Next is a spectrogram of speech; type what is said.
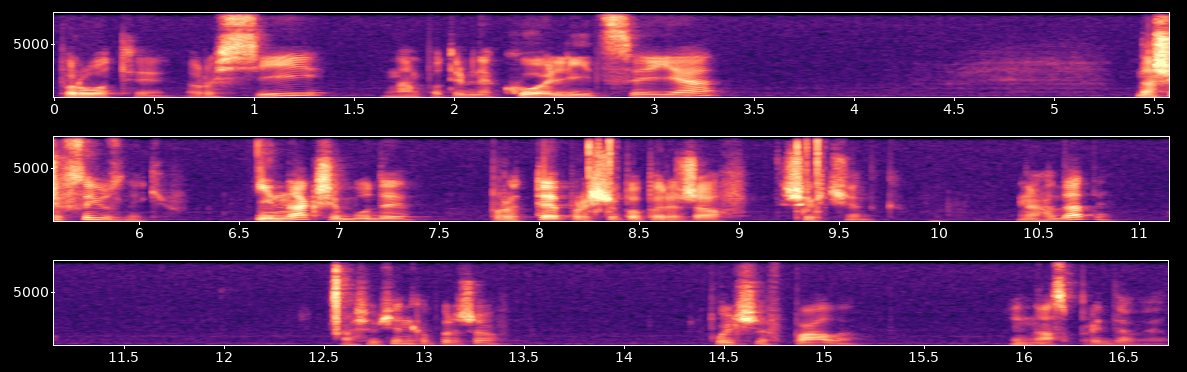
Проти Росії нам потрібна коаліція наших союзників. Інакше буде про те, про що попереджав Шевченко. Нагадати? А Шевченко попереджав, Польща впала і нас придавила.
